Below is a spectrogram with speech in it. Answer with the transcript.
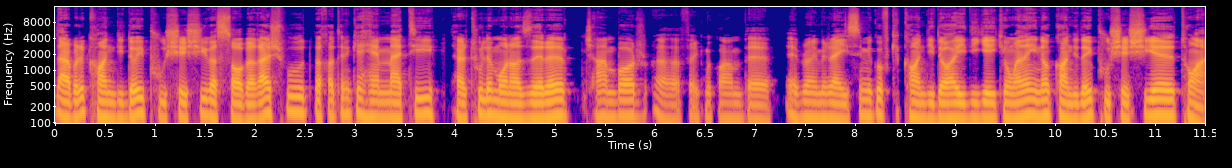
درباره کاندیدای پوششی و سابقش بود به خاطر اینکه همتی در طول مناظره چند بار فکر می‌کنم به ابراهیم رئیسی می‌گفت که کاندیداهای دیگه ای که اومدن اینا کاندیدای پوششی تو.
